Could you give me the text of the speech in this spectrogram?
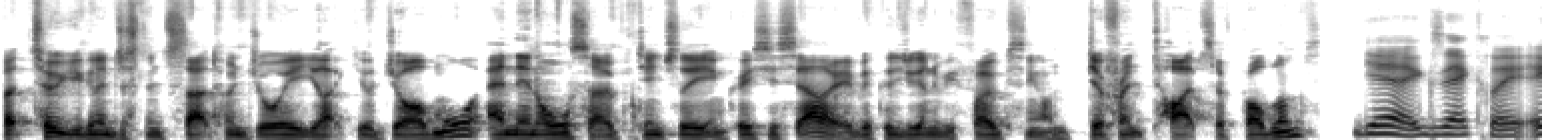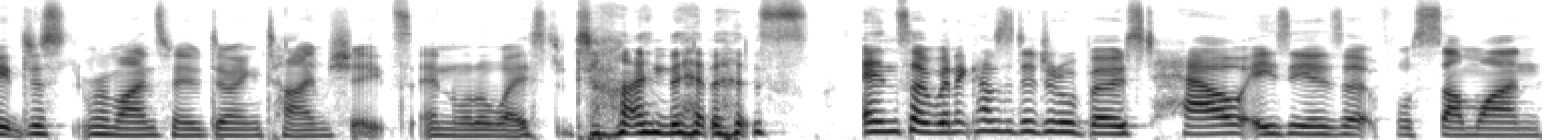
but two, you're going to just start to enjoy like your job more, and then also potentially increase your salary because you're going to be focusing on different types of problems. Yeah, exactly. It just reminds me of doing timesheets and what a waste of time that is. And so, when it comes to Digital Boost, how easy is it for someone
